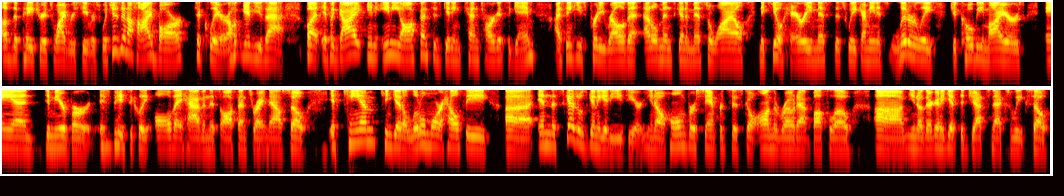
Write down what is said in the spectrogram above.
of the Patriots wide receivers, which isn't a high bar to clear. I'll give you that. But if a guy in any offense is getting 10 targets a game, I think he's pretty relevant. Edelman's going to miss a while. N'Keal Harry missed this week. I mean, it's literally Jakobi Meyers and Damiere Byrd is basically all they have in this offense right now. So if Cam can get a little more healthy, uh, and the schedule is going to get easier, you know, home versus San Francisco on the road at Buffalo. Um, you know, they're going to get the Jets next week. So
